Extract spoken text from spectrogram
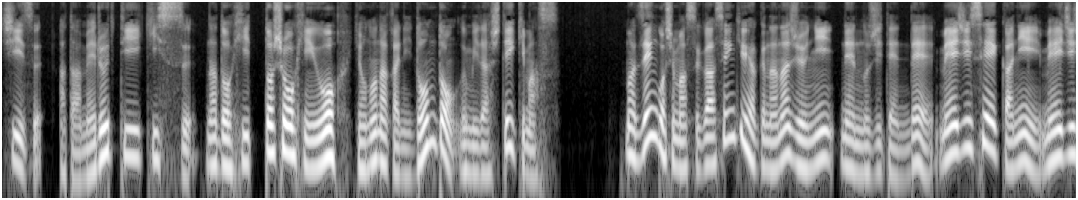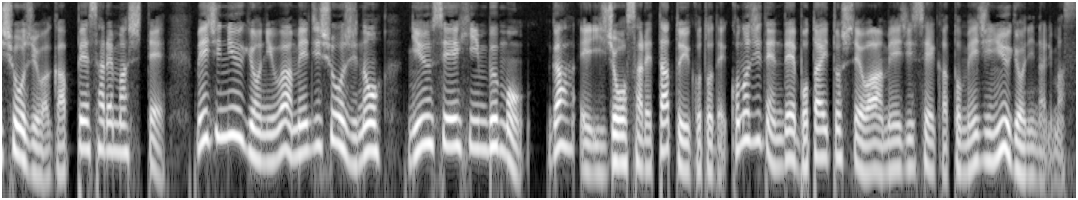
チーズ、あとはメルティーキッスなどヒット商品を世の中にどんどん生み出していきます。まあ、前後しますが、1972年の時点で明治製菓に明治商事は合併されまして、明治乳業には明治商事の乳製品部門が移譲されたということで、この時点で母体としては明治製菓と明治乳業になります。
